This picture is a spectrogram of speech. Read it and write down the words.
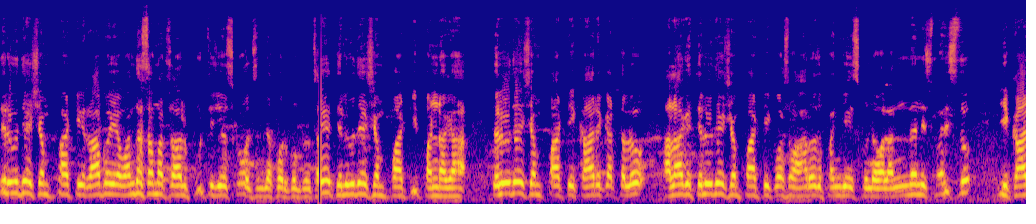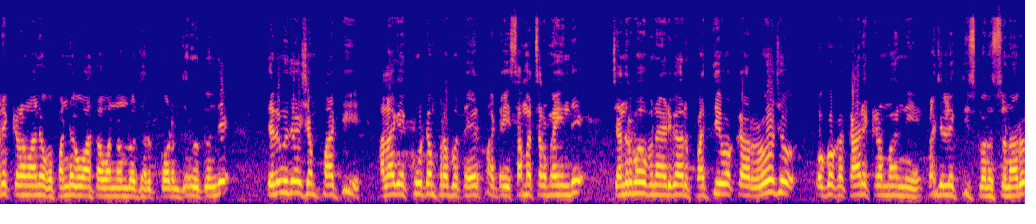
తెలుగుదేశం పార్టీ రాబోయే వంద సంవత్సరాలు పూర్తి చేసుకోవాల్సిందిగా కోరుకుంటున్నారు అదే తెలుగుదేశం పార్టీ పండగ తెలుగుదేశం పార్టీ కార్యకర్తలు అలాగే తెలుగుదేశం పార్టీ కోసం ఆ రోజు పనిచేసుకునే వాళ్ళందరినీ స్మరిస్తూ ఈ కార్యక్రమాన్ని ఒక పండుగ వాతావరణంలో జరుపుకోవడం జరుగుతుంది. తెలుగుదేశం పార్టీ అలాగే కూటమి ప్రభుత్వం ఏర్పాటై సంవత్సరమైంది చంద్రబాబు నాయుడు గారు ప్రతి ఒక్క రోజు ఒక్కొక్క కార్యక్రమాన్ని ప్రజల్లోకి తీసుకొని వస్తున్నారు.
